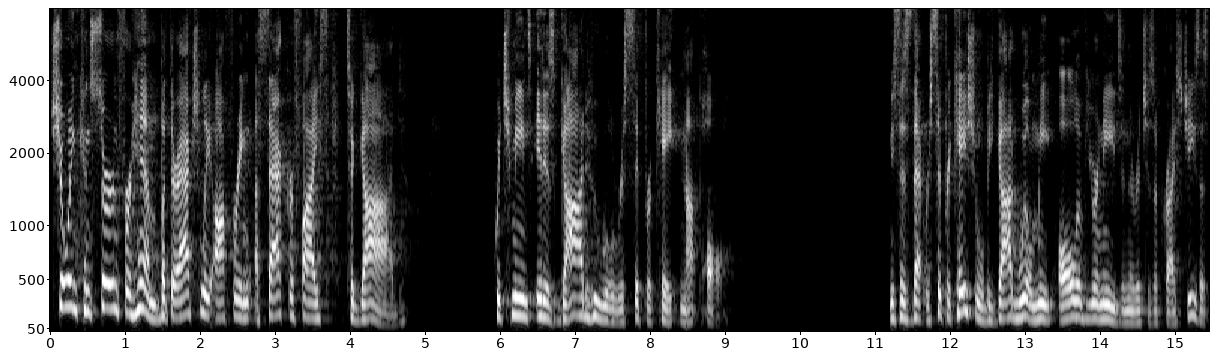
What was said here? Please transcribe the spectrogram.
showing concern for him, but they're actually offering a sacrifice to God which means it is God who will reciprocate, not Paul. he says that reciprocation will be God will meet all of your needs in the riches of Christ Jesus.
